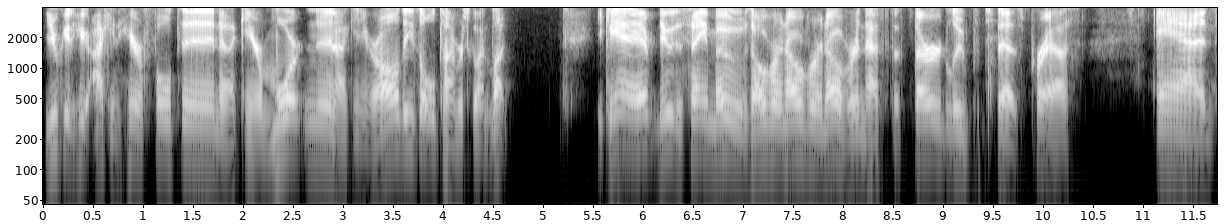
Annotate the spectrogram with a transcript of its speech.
you could hear I can hear Fulton and I can hear Morton and I can hear all these old timers going, look, you can't do the same moves over and over and over, and that's the third loop press. And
